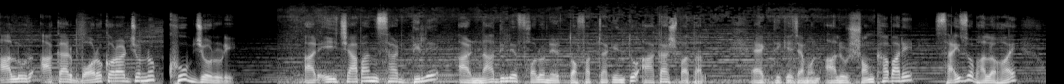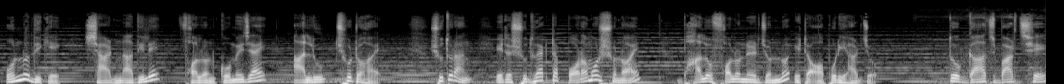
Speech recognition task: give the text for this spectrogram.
আলুর আকার বড় করার জন্য খুব জরুরি। আর এই চাপান সার দিলে আর না দিলে ফলনের তফাতটা কিন্তু আকাশ পাতাল। একদিকে যেমন আলুর সংখ্যা বাড়ে সাইজও ভালো হয়, অন্যদিকে সার না দিলে ফলন কমে যায়, আলু ছোট হয়। সুতরাং এটা শুধু একটা পরামর্শ নয়, ভালো ফলনের জন্য এটা অপরিহার্য। তো গাছ বাড়ছে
